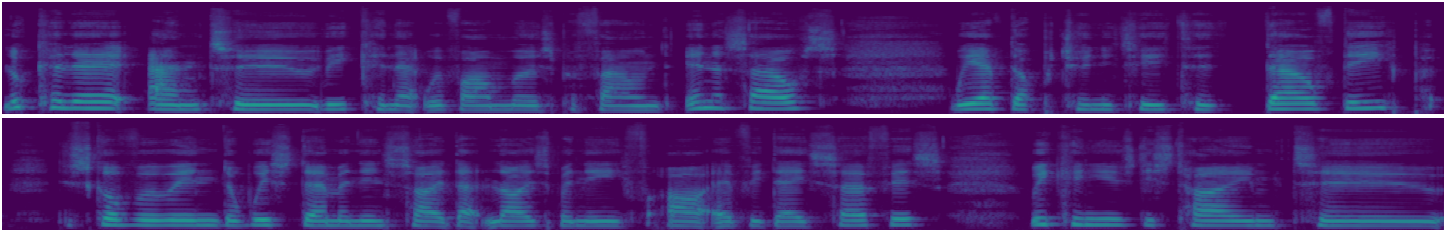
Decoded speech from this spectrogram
look at it and to reconnect with our most profound inner selves. We have the opportunity to delve deep, discovering the wisdom and insight that lies beneath our everyday surface. We can use this time to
